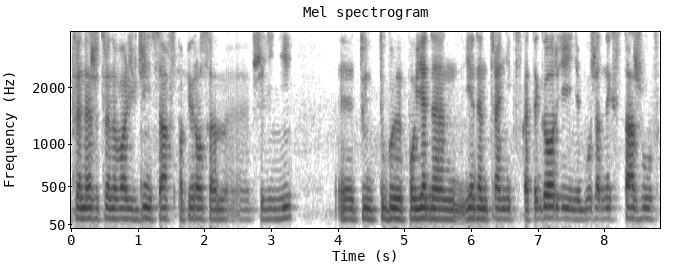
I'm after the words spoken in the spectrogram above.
trenerzy trenowali w jeansach z papierosem przy linii. E, Tu, tu były po jeden, jeden trening w kategorii, nie było żadnych stażów,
